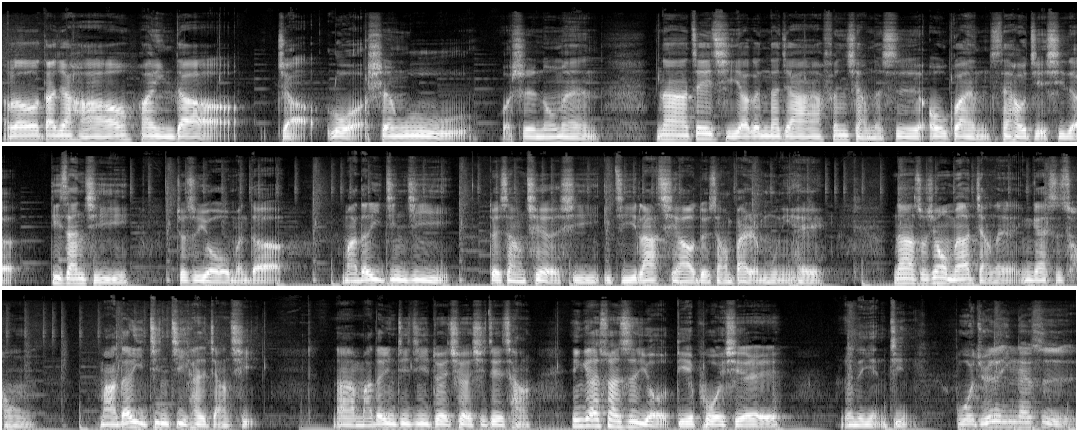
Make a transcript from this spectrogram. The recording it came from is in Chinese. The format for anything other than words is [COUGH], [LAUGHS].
Hello，大家好，欢迎到角落生物，我是 Norman。那这一期要跟大家分享的是欧冠赛后解析的第三集，就是由我们的马德里竞技对上切尔西，以及拉齐奥对上拜仁慕尼黑。那首先我们要讲的应该是从马德里竞技开始讲起。那马德里竞技对切尔西这一场，应该算是有跌破一些人的眼镜。我觉得应该是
